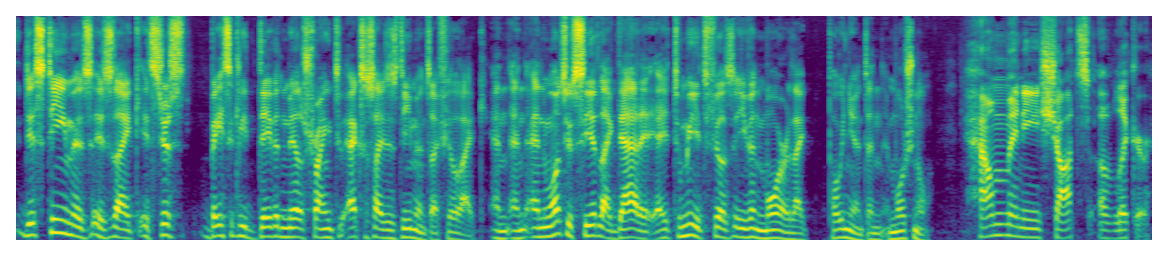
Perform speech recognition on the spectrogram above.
This team is, is like it's just basically David Milch trying to exercise his demons. I feel like, and and, and once you see it like that, it, it- to me it feels even more like poignant and emotional. how many shots of liquor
